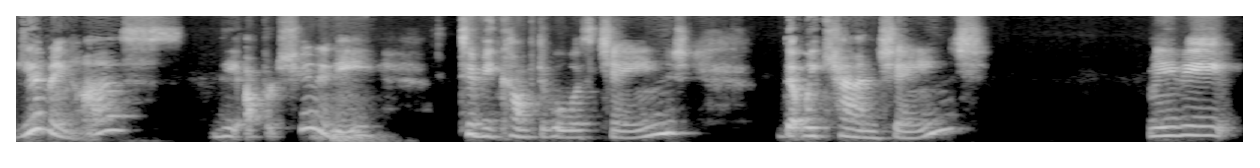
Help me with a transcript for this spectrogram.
giving us the opportunity mm-hmm. to be comfortable with change that we can change maybe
